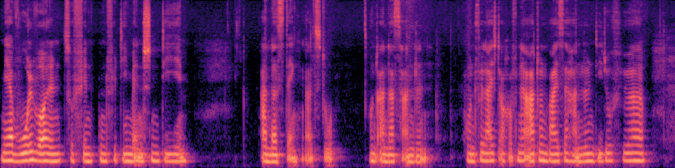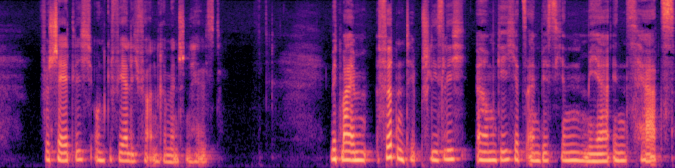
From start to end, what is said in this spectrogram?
mehr Wohlwollen zu finden für die Menschen, die anders denken als du und anders handeln und vielleicht auch auf eine Art und Weise handeln, die du für, für schädlich und gefährlich für andere Menschen hältst. Mit meinem vierten Tipp schließlich ähm, gehe ich jetzt ein bisschen mehr ins Herz.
